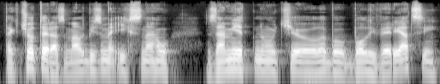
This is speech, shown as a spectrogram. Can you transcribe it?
tak čo teraz, mali by sme ich snahu zamietnúť, lebo boli veriaci?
